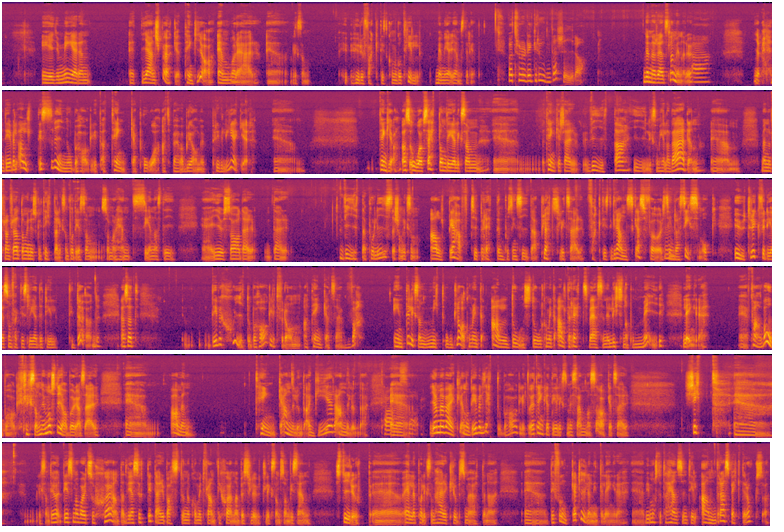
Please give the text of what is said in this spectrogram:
är ju mer en, ett hjärnspöke, tänker jag, än vad det mm. är eh, liksom, hur, hur det faktiskt kommer gå till med mer jämställdhet. Vad tror du det grundar sig i då? Den här rädslan menar du? Ja. Ja, det är väl alltid svinobehagligt att tänka på att behöva bli av med privilegier. Eh, tänker jag. Alltså oavsett om det är liksom... Eh, jag tänker så här, vita i liksom hela världen. Eh, men framförallt om vi nu skulle titta liksom på det som, som har hänt senast i, eh, i USA där, där vita poliser som liksom alltid har haft typ rätten på sin sida plötsligt så här, faktiskt granskas för sin mm. rasism och uttryck för det som faktiskt leder till, till död. Alltså att det är väl skitobehagligt för dem att tänka att så här, va? inte liksom mitt ordlag, kommer inte all domstol, kommer inte allt rättsväsende lyssna på mig längre? Eh, fan vad obehagligt liksom. Nu måste jag börja så här, eh, ja men tänka annorlunda, agera annorlunda. Ta ansvar. Eh, ja men verkligen, och det är väl jätteobehagligt. Och jag tänker att det liksom är samma sak, att så här, shit. Eh, liksom, det, det som har varit så skönt, att vi har suttit där i bastun och kommit fram till sköna beslut liksom, som vi sen styr upp. Eh, eller på liksom herrklubbsmötena. Eh, det funkar tydligen inte längre. Eh, vi måste ta hänsyn till andra aspekter också.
